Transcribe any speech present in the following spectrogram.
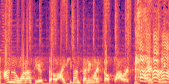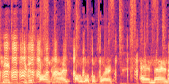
I'm to one up you. So I keep on sending myself flowers. And it's pretty cheap. You just call, you know, it's called a local florist. And then,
